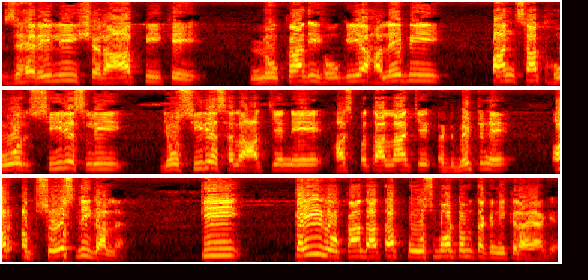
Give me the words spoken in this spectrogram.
ਜ਼ਹਿਰੀਲੀ ਸ਼ਰਾਬ ਪੀ ਕੇ ਲੋਕਾਂ ਦੀ ਹੋ ਗਈ ਹੈ। ਹਲੇ ਵੀ 5-7 ਹੋਰ ਸੀਰੀਅਸਲੀ ਜੋ ਸੀਰੀਅਸ ਹਾਲਾਤ 'ਚ ਨੇ, ਹਸਪਤਾਲਾਂ 'ਚ ਐਡਮਿਟ ਨੇ, ਔਰ ਅਫਸੋਸ ਦੀ ਗੱਲ ਹੈ ਕਿ ਕਈ ਲੋਕਾਂ ਦਾ ਤਾਂ ਪੋਸਟਮਾਰਟਮ ਤੱਕ ਨਹੀਂ ਕਰਾਇਆ ਗਿਆ।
